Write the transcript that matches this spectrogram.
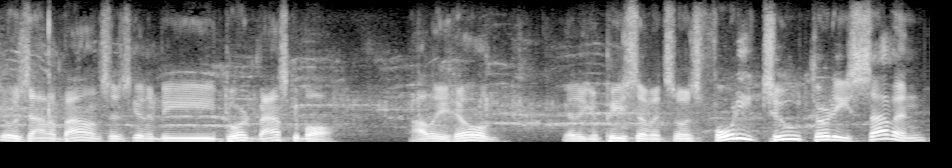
goes out of bounds. It's going to be Dordt basketball. Holly Hild getting a piece of it. So it's 42 37.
